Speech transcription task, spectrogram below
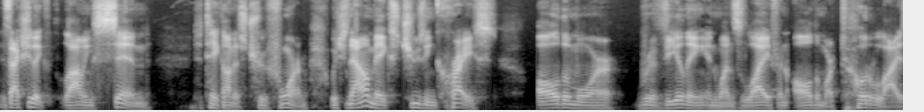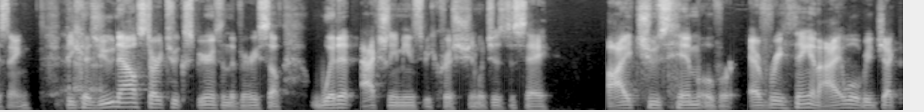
it's actually like allowing sin to take on its true form, which now makes choosing Christ all the more revealing in one's life and all the more totalizing because you now start to experience in the very self what it actually means to be Christian, which is to say, I choose him over everything and I will reject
